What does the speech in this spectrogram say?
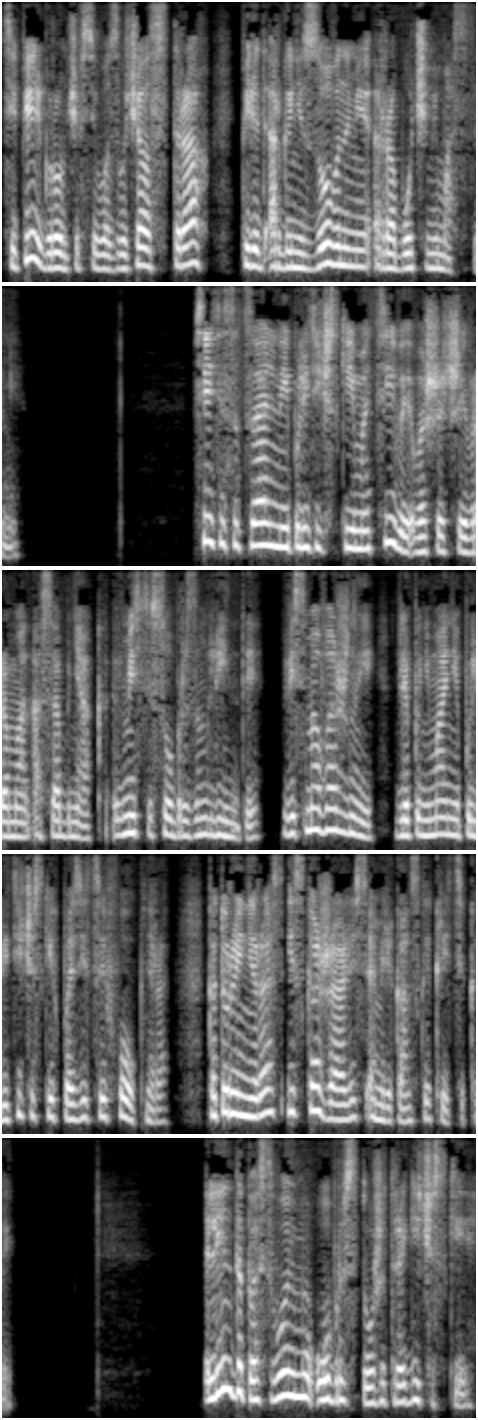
Теперь громче всего звучал страх перед организованными рабочими массами. Все эти социальные и политические мотивы, вошедшие в роман «Особняк» вместе с образом Линды, весьма важны для понимания политических позиций Фолкнера, которые не раз искажались американской критикой. Линда по-своему образ тоже трагический.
